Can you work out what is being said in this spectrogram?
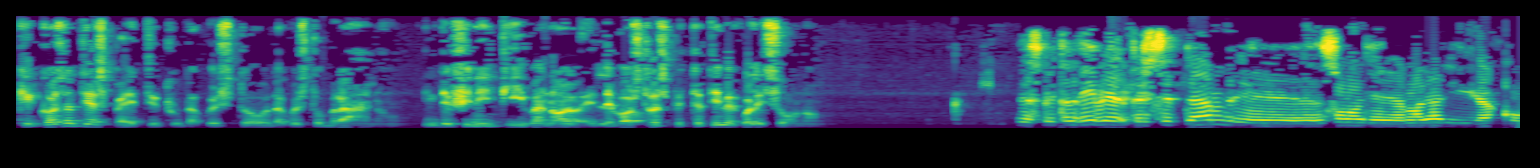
che cosa ti aspetti tu da questo, da questo brano? In definitiva, no? Le vostre aspettative quali sono? Le aspettative per settembre sono che magari ecco,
